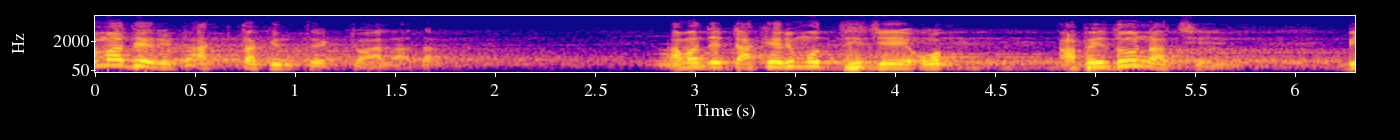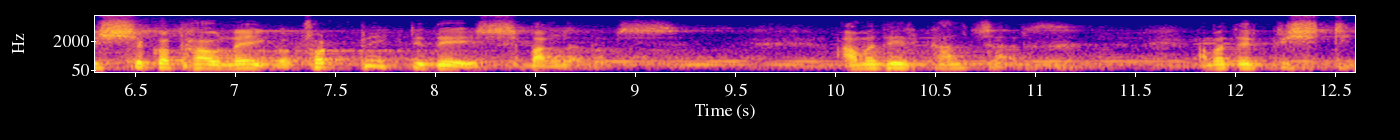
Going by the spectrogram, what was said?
আমাদের ডাকটা কিন্তু একটু আলাদা। আমাদের ডাকের মধ্যে যে আবেদন আছে, বিশ্বে কোথাও নেই গো, ছোট্ট একটি দেশ বাংলাদেশ। আমাদের কালচার আমাদের কৃষ্টি,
